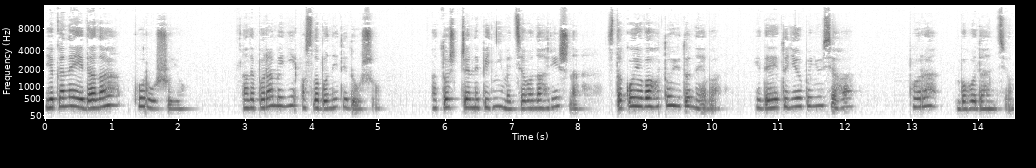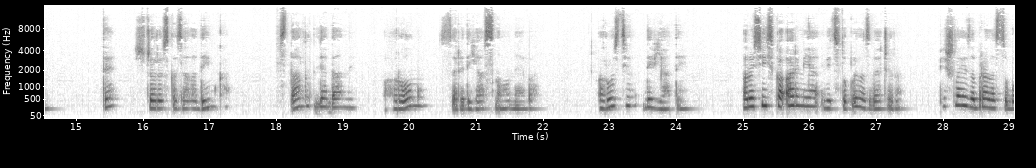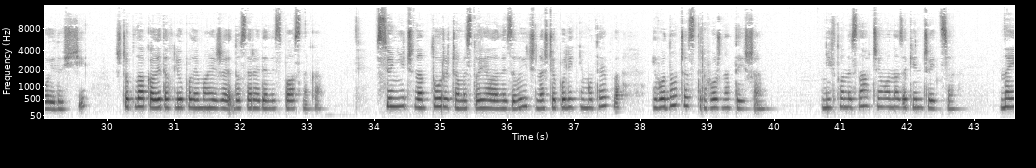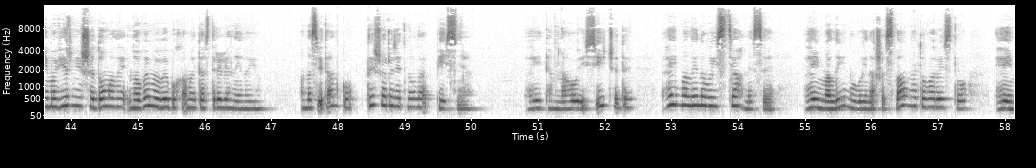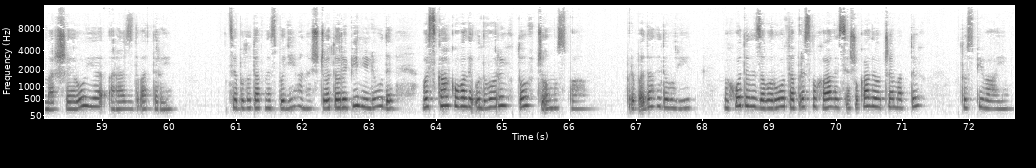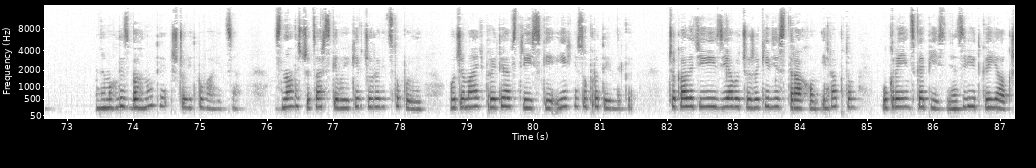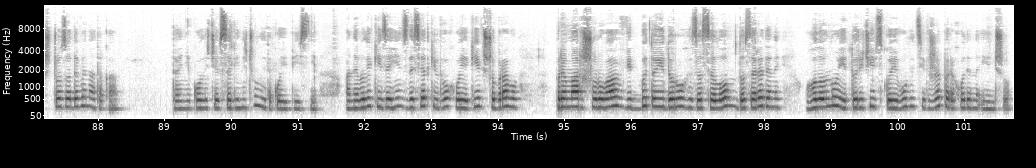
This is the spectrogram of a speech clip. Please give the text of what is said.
яке неї дала, порушую. Але пора мені ослабонити душу. А то ще не підніметься вона грішна з такою ваготою до неба. І де я тоді опинюся, га? Пора, богоданцю. Те, що розказала димка, стало для Дани громом серед ясного неба. Розділ дев'ятий. Російська армія відступила з вечора. Пішла і забрала з собою дощі, що плакали та хлюпали майже до середини спасника. Всю ніч над Туричами стояла незвична, ще по літньому тепла і водночас тривожна тиша. Ніхто не знав, чим вона закінчиться. Найімовірніше думали новими вибухами та стріляниною, а на світанку тишу розітнула пісня. Гей, там на горі січеде, гей, малиновий стяг несе, гей, малиновий, наше славне товариство, гей, марширує раз, два, три. Це було так несподівано, що торопілі люди вискакували у двори, хто в чому спав, припадали до воріт, виходили за ворота, прислухалися, шукали очима тих, хто співає. Не могли збагнути, що відбувається. Знали, що царські вояки вчора відступили, отже, мають прийти австрійські, їхні супротивники. Чекали тієї зяви чужаків зі страхом, і раптом українська пісня. Звідки, як, що за дивина така? Та й ніколи ще в селі не чули такої пісні, а невеликий загін з десятків двох вояків, що браво примаршурував від битої дороги за селом до середини головної Турічівської вулиці, вже переходив на іншу.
